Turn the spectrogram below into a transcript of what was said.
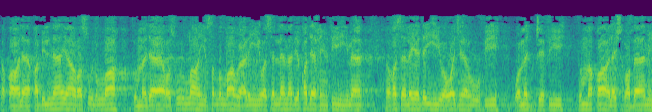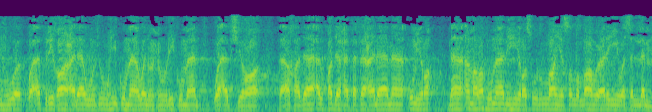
فقال قبلنا يا رسول الله ثم دعا رسول الله صلى الله عليه وسلم بقدح فيه ماء فغسل يديه ووجهه فيه ومج فيه ثم قال اشربا منه وأفرغا على وجوهكما ونحوركما وأبشرا. فأخذا القدح ففعلا ما أمر ما أمرهما به رسول الله صلى الله عليه وسلم.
